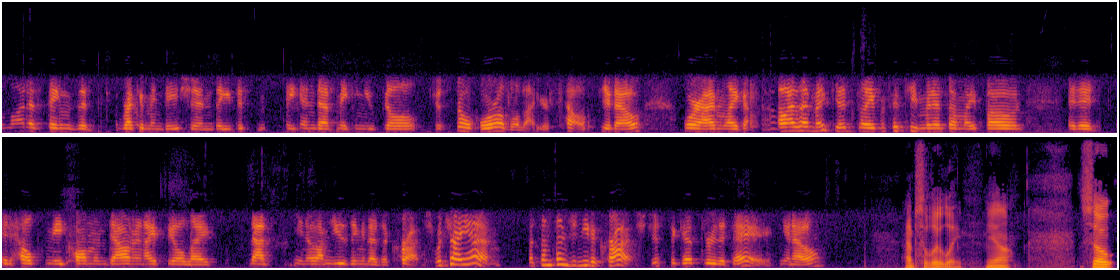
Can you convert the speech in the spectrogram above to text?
a lot of things that recommendations they just they end up making you feel just so horrible about yourself, you know. Where I'm like, oh, I let my kids play for 15 minutes on my phone, and it it helps me calm them down, and I feel like that's you know I'm using it as a crutch, which I am. But sometimes you need a crutch just to get through the day, you know. Absolutely, yeah. So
